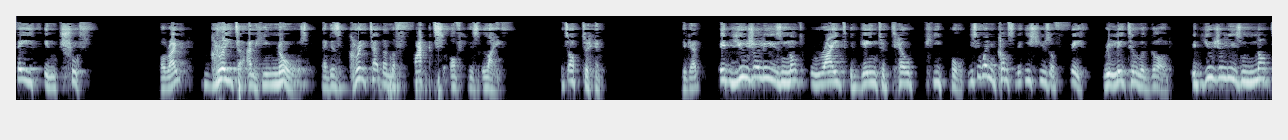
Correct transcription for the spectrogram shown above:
faith in truth, all right, greater and he knows that is greater than the facts of his life. It's up to him. You get? It usually is not right again to tell people. You see, when it comes to the issues of faith relating with God, it usually is not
